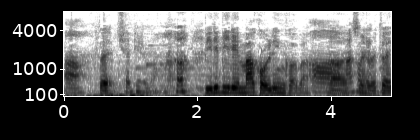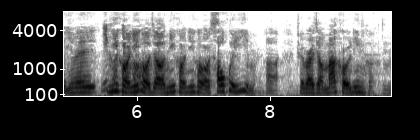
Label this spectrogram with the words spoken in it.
啊，对，全拼什么？哔哩哔哩 Marco Link 吧，哦呃，Marco 就是对，因为 Nico Nico 叫 Nico Nico 操会议嘛，啊，这边叫 Marco Link，嗯，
